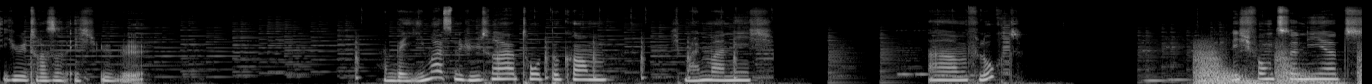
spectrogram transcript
Die Hydras sind echt übel. Haben wir jemals eine Hydra tot bekommen? Ich meine mal nicht. Ähm, Flucht? Nicht funktioniert.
